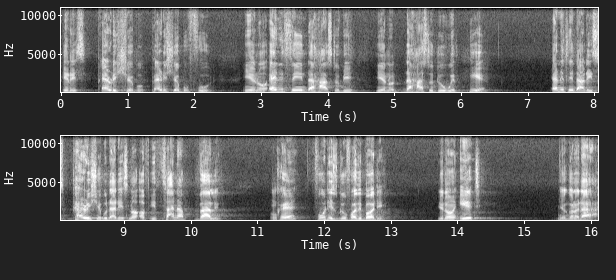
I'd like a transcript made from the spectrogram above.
it is perishable, perishable food. You know, anything that has to be, you know, that has to do with here. Anything that is perishable, that is not of eternal value. Okay? Food is good for the body. You don't eat, you're going to die.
